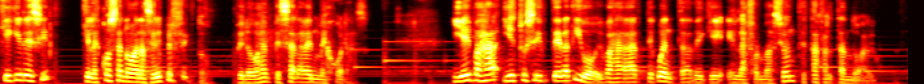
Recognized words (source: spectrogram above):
¿qué quiere decir? Que las cosas no van a salir perfectas, pero vas a empezar a ver mejoras. Y, vas y esto es iterativo y vas a darte cuenta de que en la formación te está faltando algo.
